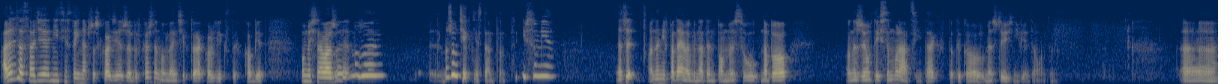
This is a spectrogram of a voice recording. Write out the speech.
ale w zasadzie nic nie stoi na przeszkodzie, żeby w każdym momencie którakolwiek z tych kobiet pomyślała, że może, może ucieknie stamtąd. I w sumie, znaczy, one nie wpadają jakby na ten pomysł, no bo one żyją w tej symulacji, tak? To tylko mężczyźni wiedzą o tym. Eee,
